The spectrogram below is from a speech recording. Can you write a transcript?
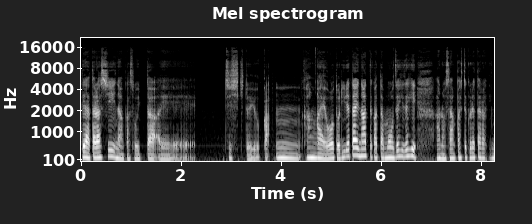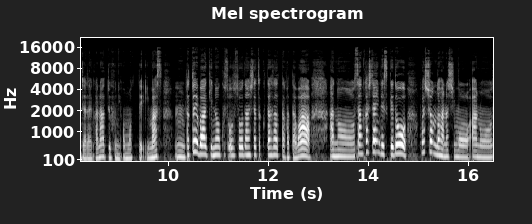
で、新しいなんかそういった、え知識というか、うん、考えを取り入れたいなって方も、ぜひぜひ、あの、参加してくれたらいいんじゃないかなというふうに思っています。うん、例えば、昨日ご相談してくださった方は、あの、参加したいんですけど、ファッションの話も、あの、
